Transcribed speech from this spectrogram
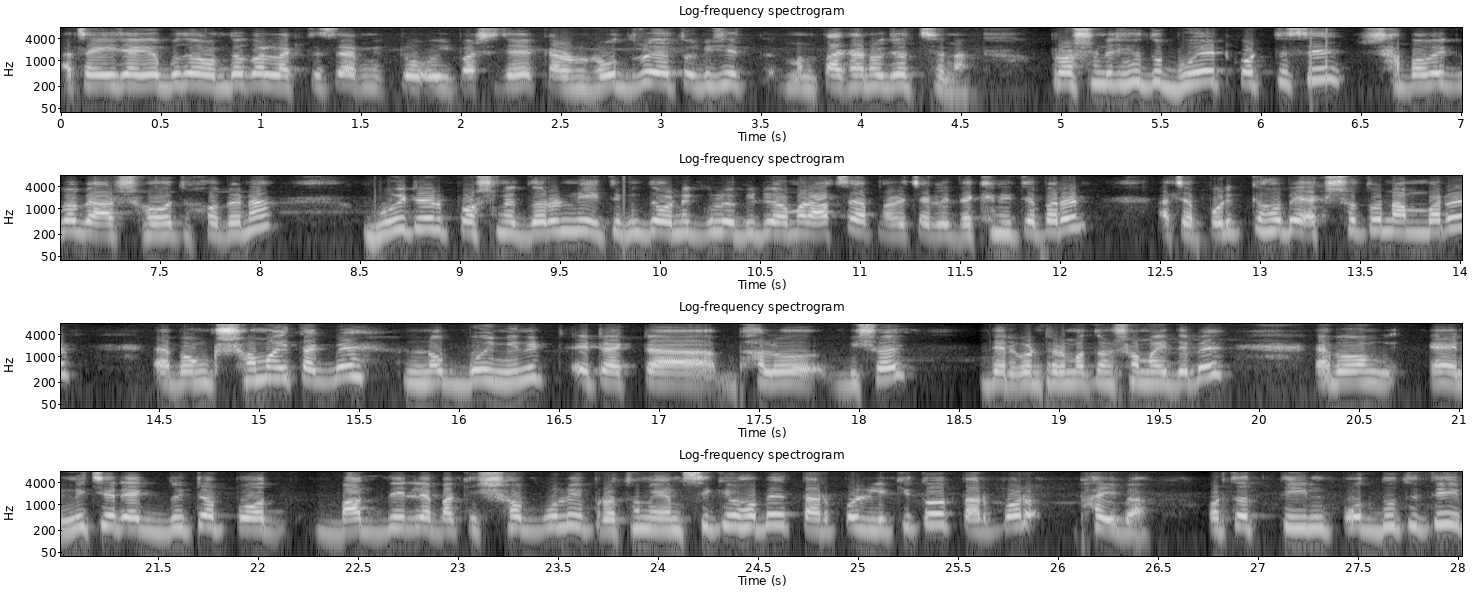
আচ্ছা এই জায়গায় বোধহয় অন্ধকার লাগতেছে, আমি একটু ওই পাশে যাই, কারণ রৌদ্র এত বেশি মানে তাকানো যাচ্ছে না। প্রশ্ন যেহেতু বুয়েট করতেছে, স্বাভাবিকভাবে আর সহজ হবে না। বুয়েটের প্রশ্নের ধরন নিয়ে ইতিমধ্যে অনেকগুলো ভিডিও আমার আছে, আপনারা চাইলে দেখে নিতে পারেন। আচ্ছা পরীক্ষা হবে একশত নাম্বারের এবং সময় থাকবে নব্বই মিনিট। এটা একটা ভালো বিষয়। দেড় ঘণ্টার মতন সময় দেবে এবং নিচের এক, দুইটা পদ বাদ দিলে বাকি সবগুলোই প্রথমে এমসিকিউ হবে, তারপর লিখিত, তারপর ফাইবা, অর্থাৎ তিন পদ্ধতিতেই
